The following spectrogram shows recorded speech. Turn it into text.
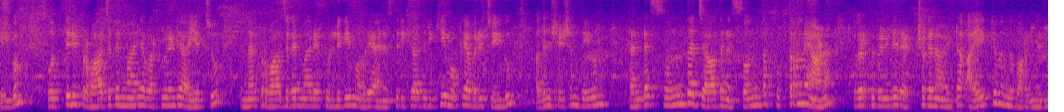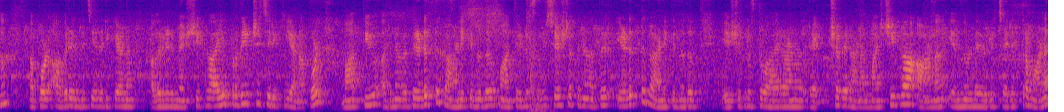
ദൈവം ഒത്തിരി പ്രവാചകന്മാരെ അവർക്ക് വേണ്ടി അയച്ചു. എന്നാൽ പ്രവാചകന്മാരെ കൊല്ലുകയും അവരെ അനുസരിക്കാതിരിക്കുകയും ഒക്കെ അവർ ചെയ്തു. അതിനുശേഷം ദൈവം തന്റെ സ്വന്തം ജാതനെ സ്വന്തം പുത്രനെയാണ് ഇവർക്ക് വേണ്ടി രക്ഷകനായിട്ട് അയക്കുമെന്ന് പറഞ്ഞിരുന്നു. അപ്പോൾ അവരെന്ത് ചെയ്തിരിക്കുകയാണ്? അവരൊരു മെഷിഹായെ പ്രതീക്ഷിച്ചിരിക്കുകയാണ്. അപ്പോൾ മാത്യു അതിനകത്ത് എടുത്തു കാണിക്കുന്നത് മാത്യുവിന്റെ സുവിശേഷത്തിനകത്ത് എടുത്തു കാണിക്കുന്നത് യേശുക്രിസ്തു ആരാണ്? രക്ഷകനാണ് മഷിഹ ആണ് എന്നുള്ള ഒരു ചരിത്രമാണ്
